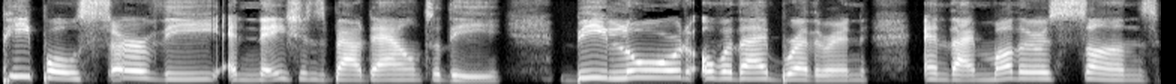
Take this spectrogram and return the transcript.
people serve thee, and nations bow down to thee. Be Lord over thy brethren, and thy mother's sons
